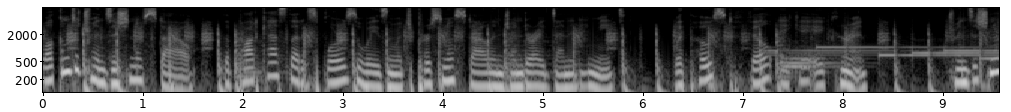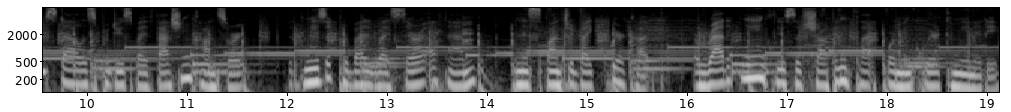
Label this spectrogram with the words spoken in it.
Welcome to Transition of Style, the podcast that explores the ways in which personal style and gender identity meet, with host Phil, aka Corinne. Transition of Style is produced by Fashion Consort, with music provided by Sarah FM, and is sponsored by QueerCut, a radically inclusive shopping platform and queer community.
